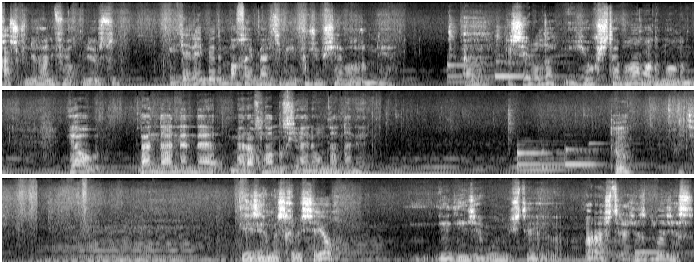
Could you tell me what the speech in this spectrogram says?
kaç gündür Hanife yok biliyorsun. Geleyim dedim bakayım belki bir ipucu bir şey bulurum diye. Ha, bir şey buldun. Yok işte bulamadım oğlum. Ya ben de annen de meraklandık yani ondan hani. Tamam. Hadi. Diyeceğim başka bir şey yok. Ne diyeceğim oğlum işte araştıracağız bulacağız.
